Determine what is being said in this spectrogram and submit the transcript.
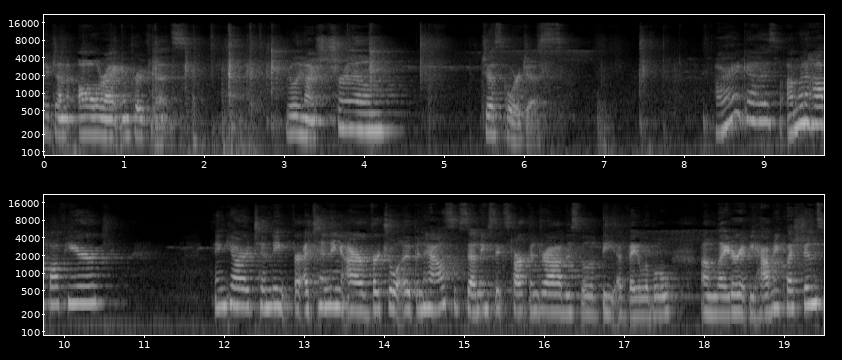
They've done all the right improvements. Really nice trim. Just gorgeous. All right, guys, I'm gonna hop off here. Thank you for attending for attending our virtual open house of 76 Tarpon Drive. This will be available um, later. If you have any questions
